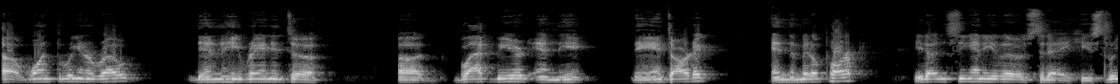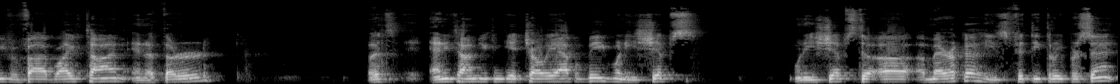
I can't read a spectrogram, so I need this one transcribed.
uh, won three in a row. Then he ran into uh, Blackbeard and the the Antarctic in the middle park. He doesn't see any of those today. He's three for five lifetime and a third. Anytime you can get Charlie Appleby when he ships when he ships to uh, America, he's fifty three percent.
